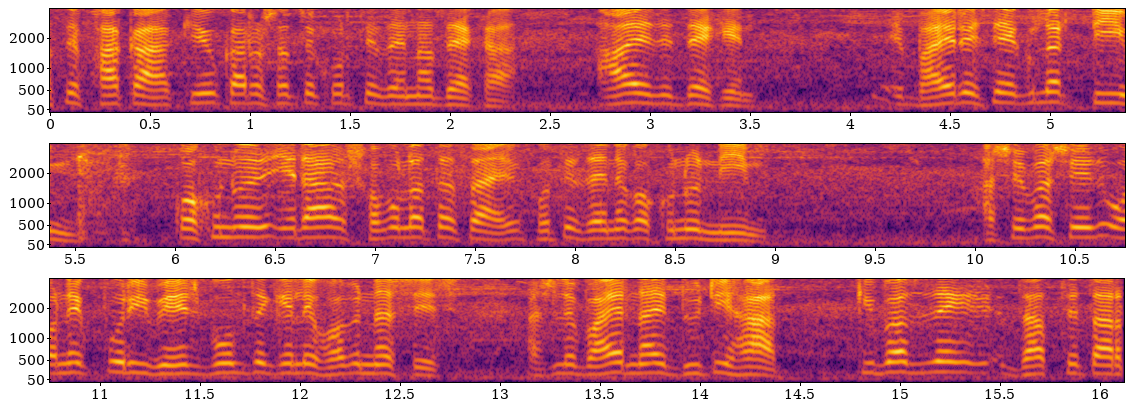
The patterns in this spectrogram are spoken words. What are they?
আছে ফাঁকা কেউ কারোর সাথে করতে যায় না দেখা। আয় যে দেখেন এ ভাই রয়েছে এগুলার টিম, কখনো এরা সফলতা চায়, হতে চায় না কখনো নিম। আশেপাশে অনেক পরিবেশ বলতে গেলে হবে না শেষ। আসলে ভাইয়ের নাই দুটি হাত কীভাবে যে যাচ্ছে তার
